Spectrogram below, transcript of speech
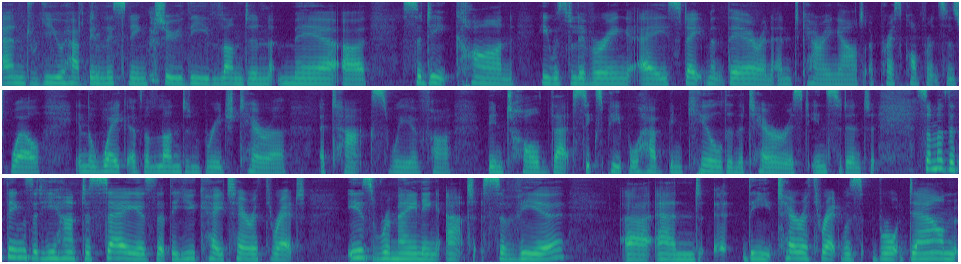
And you have been listening to the London Mayor, uh, Sadiq Khan. He was delivering a statement there and, and carrying out a press conference as well in the wake of the London Bridge terror attacks. We have uh, been told that six people have been killed in the terrorist incident. Some of the things that he had to say is that the UK terror threat is remaining at severe. Uh, and uh, the terror threat was brought down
